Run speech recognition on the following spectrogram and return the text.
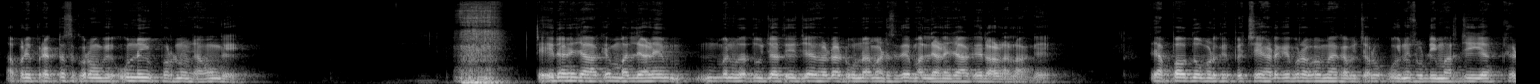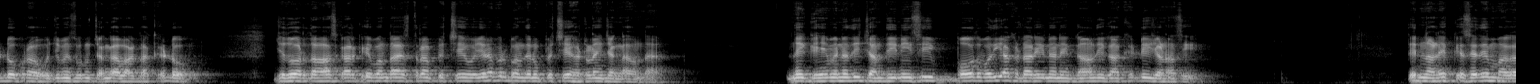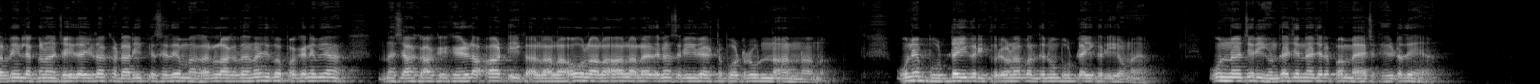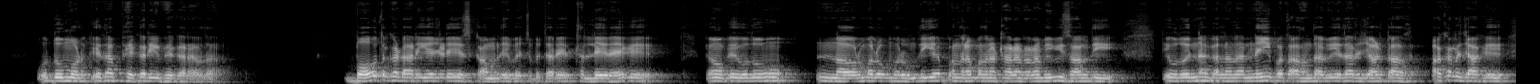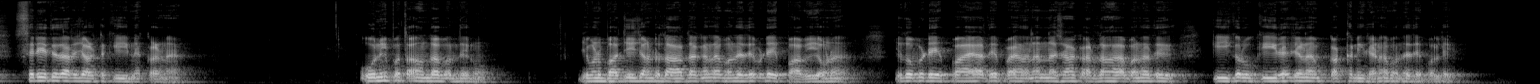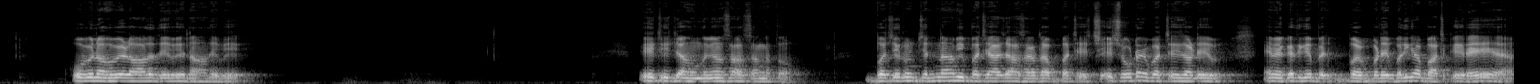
ਆਪਣੀ ਪ੍ਰੈਕਟਿਸ ਕਰੋਗੇ, ਉਨਾ ਹੀ ਉੱਪਰ ਨੂੰ ਜਾਓਗੇ। ਤੇ ਇਹਨਾਂ ਨੇ ਜਾ ਕੇ ਮੱਲਿਆਂ ਨੇ, ਮੈਨੂੰ ਤਾਂ ਦੂਜਾ, ਤੀਜਾ ਸਾਡਾ ਟੂਰਨਾਮੈਂਟ ਸੀ ਤੇ ਮੱਲਿਆਂ ਨੇ ਜਾ ਕੇ ਰਲਣ ਲੱਗ ਗਏ। ਤੇ ਆਪਾਂ ਉਦੋਂ ਮੁੜ ਕੇ ਪਿੱਛੇ ਹਟ ਗਏ ਭਰਾਵਾ, ਮੈਂ ਕਿਹਾ ਵੀ ਚਲੋ ਕੋਈ ਨਹੀਂ ਤੁਹਾਡੀ ਮਰਜ਼ੀ ਆ, ਖੇਡੋ ਭਰਾਵੋ, ਜਿਵੇਂ ਤੁਹਾਨੂੰ ਚੰਗਾ ਲੱਗਦਾ ਖੇਡੋ। ਜਦੋਂ ਅਰਦਾਸ ਕਰਕੇ ਬੰਦਾ ਇਸ ਤਰ੍ਹਾਂ ਪਿੱਛੇ ਹੋ ਜਾਏ ਨਾ, ਫਿਰ ਬੰਦੇ ਨੂੰ ਪਿੱਛੇ ਹਟਣਾ ਹੀ ਚੰਗਾ ਹੁੰਦਾ। ਹੈ। ਨਹੀਂ ਗੇਮ ਇਹਨਾਂ ਦੀ ਜਾਂਦੀ ਨਹੀਂ ਸੀ। ਬਹੁਤ ਵਧੀਆ ਖਿਡਾਰੀ ਇਹਨਾਂ ਨੇ ਗਾਂ ਦੀ ਗਾਂ ਖੇਡੀ ਜਾਣਾ ਸੀ। ਤੇ ਨਾਲੇ ਕਿਸੇ ਦੇ ਮਗਰ ਨਹੀਂ ਲੱਗਣਾ ਚਾਹੀਦਾ। ਜਿਹੜਾ ਖਿਡਾਰੀ ਕਿਸੇ ਦੇ ਮਗਰ ਲੱਗਦਾ ਨਾ, ਜਦੋਂ ਆਪਾਂ ਕਹਿੰਦੇ ਵੀ ਆ ਨਸ਼ਾ ਖਾ ਕੇ ਖੇਡ ਲਾ ਆ ਟੀਕਾ ਲਾ ਲਾ, ਉਹ ਲਾ ਲਾ, ਆਹ ਲਾ ਲਾ, ਇਹਦੇ ਨਾਲ ਸਰੀਰ ਰੈਸਟ ਪਾਊਡਰ ਨਾ ਨਾ ਨਾ। ਉਹਨੇ ਬੁੱਢਾ ਹੀ ਕਰੀ ਤੁਰਿਆ ਆਉਣਾ ਬੰਦੇ ਨੂੰ ਬੁੱਢਾ ਹੀ ਕਰੀ ਆਉਣਾ ਉਨਾ ਚਿਰ ਹੀ ਹੁੰਦਾ ਜਿੰਨਾ ਚਿਰ ਆਪਾਂ ਮੈਚ ਖੇਡਦੇ ਆ। ਉਦੋਂ ਮੁੜ ਕੇ ਤਾਂ ਫਿਕਰ ਹੀ ਫਿਕਰ ਆ ਉਹਦਾ। ਬਹੁਤ ਖਿਡਾਰੀ ਆ ਜਿਹੜੇ ਇਸ ਕੰਮ ਦੇ ਵਿੱਚ ਵਿਚਾਰੇ ਥੱਲੇ ਰਹਿ ਗਏ, ਕਿਉਂਕਿ ਉਦੋਂ ਨਾਰਮਲ ਉਮਰ ਹੁੰਦੀ ਆ 15 15 18 18 20 ਸਾਲ ਦੀ, ਤੇ ਉਦੋਂ ਇਹਨਾਂ ਗੱਲਾਂ ਦਾ ਨਹੀਂ ਪਤਾ ਹੁੰਦਾ ਵੀ ਇਹਦਾ ਰਿਜ਼ਲਟ ਅਕਲ ਜਾ ਕੇ ਸਿਰੇ ਤੇ ਦਾ ਰਿਜ਼ਲਟ ਕੀ ਨਿਕਲਣਾ। ਉਹ ਨਹੀਂ ਪਤਾ ਹੁੰਦਾ ਬੰਦੇ ਨੂੰ। ਜਿਵੇਂ ਬਾਜੀ ਜੰਡ ਦੱਸਦਾ ਕਹਿੰਦਾ ਬੰਦੇ ਤੇ ਵਡੇਪਾ ਵੀ ਆਉਣਾ, ਜਦੋਂ ਵਡੇਪਾ ਆਇਆ ਤੇ ਪੈਸਾ ਨਾਲ ਨਸ਼ਾ ਕਰਦਾ ਹੋਇਆ ਬੰਦਾ ਤੇ ਕੀ ਕਰੂ, ਕੀ ਰਹਿ ਜਾਣਾ, ਕੱਖ ਨਹੀਂ ਰਹਿਣਾ ਬੰਦੇ ਦੇ ਪੱਲੇ। ਹੋਵੇ ਨਾ ਹੋਵੇ, ਔਲਾਦ ਦੇਵੇ, ਨਾ ਦੇਵੇ। ਇਹ ਚੀਜ਼ਾਂ ਹੁੰਦੀਆਂ ਸਾਧ ਸੰਗਤ ਤੋਂ। ਬੱਚੇ ਨੂੰ ਜਿੰਨਾ ਵੀ ਬਚਿਆ ਜਾ ਸਕਦਾ, ਬੱਚੇ, ਛੇ ਛੋਟੇ ਬੱਚੇ ਸਾਡੇ ਐਵੇਂ ਕਹਦੀਏ ਬ- ਬ- ਬੜੇ ਵਧੀਆ ਬਚ ਕੇ ਰਹੇ ਆ।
